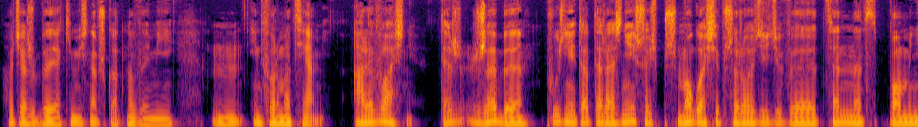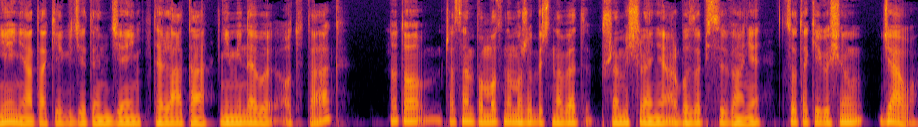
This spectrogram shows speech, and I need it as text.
chociażby jakimiś na przykład nowymi mm, informacjami. Ale właśnie, też żeby później ta teraźniejszość mogła się przerodzić w cenne wspomnienia, takie, gdzie ten dzień, te lata nie minęły od tak, no to czasem pomocne może być nawet przemyślenie albo zapisywanie, co takiego się działo.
